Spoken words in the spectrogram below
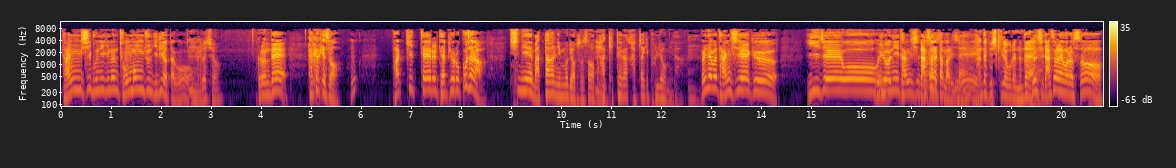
당시 분위기는 정몽준 1위였다고. 그렇죠. 그런데 각하께서 응? 박희태를 대표로 꽂아라. 친이에 마땅한 인물이 없어서 박희태가 갑자기 불려옵니다. 왜냐면 당시에 그 이재호 의원이 당시 낙선했단 말이지. 네. 당 대표 시키려고 그랬는데. 그렇지, 낙선을 해버렸어.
